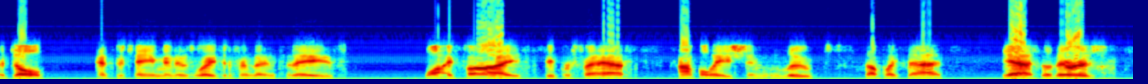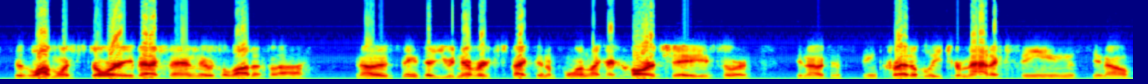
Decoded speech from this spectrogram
adult entertainment is way different than today's Wi-Fi, super fast compilation loops, stuff like that. Yeah, so there is there's a lot more story back then. There was a lot of uh, you know, there's things that you would never expect in a porn, like a car chase or you know, just incredibly dramatic scenes. You know,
